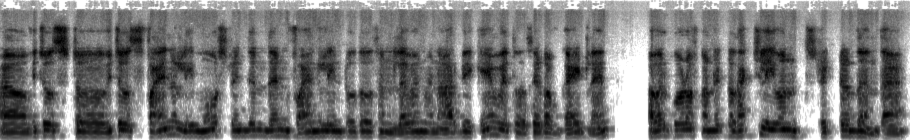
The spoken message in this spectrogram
uh, which was uh, which was finally more stringent than finally in 2011 when RBI came with a set of guidelines. Our code of conduct was actually even stricter than that.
